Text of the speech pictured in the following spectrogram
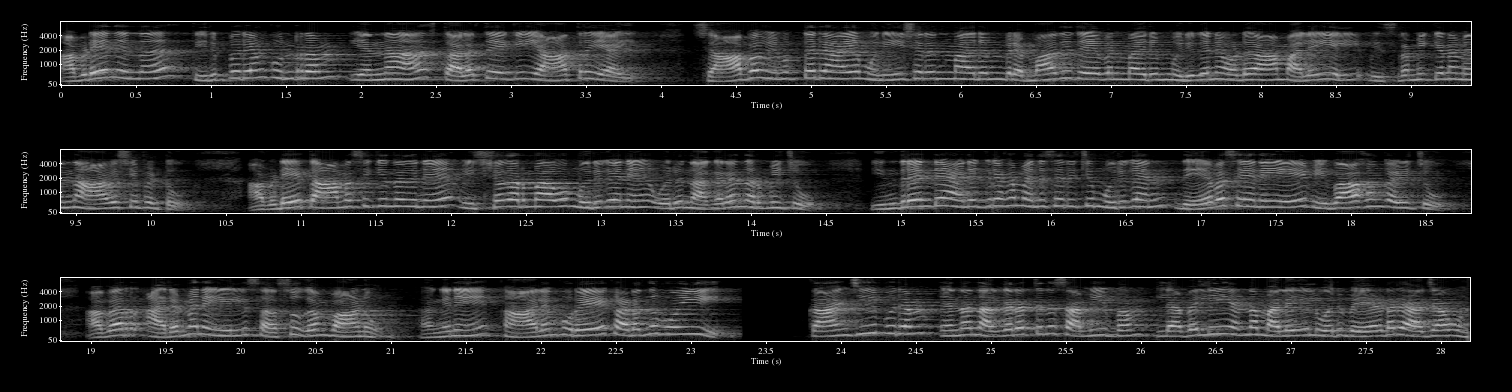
അവിടെ നിന്ന് തിരുപ്പുരം കുണ്ട്രം എന്ന സ്ഥലത്തേക്ക് യാത്രയായി. ശാപവിമുക്തരായ മുനീശ്വരന്മാരും ബ്രഹ്മാതിദേവന്മാരും മുരുകനോട് ആ മലയിൽ വിശ്രമിക്കണമെന്ന് ആവശ്യപ്പെട്ടു. അവിടെ താമസിക്കുന്നതിന് വിശ്വകർമാവ് മുരുകന് ഒരു നഗരം നിർമ്മിച്ചു. ഇന്ദ്രന്റെ അനുഗ്രഹം അനുസരിച്ച് മുരുകൻ ദേവസേനയെ വിവാഹം കഴിച്ചു. അവർ അരമനയിൽ സസുഖം വാണു. അങ്ങനെ കാലം കുറേ കടന്നുപോയി. കാഞ്ചീപുരം എന്ന നഗരത്തിന് സമീപം ലബലി എന്ന മലയിൽ ഒരു വേട രാജാവ്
